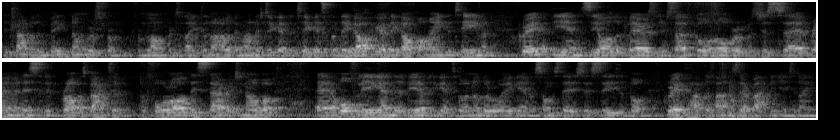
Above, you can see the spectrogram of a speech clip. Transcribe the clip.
They travelled in big numbers from, from Longford tonight. Don't know how they managed to get the tickets, but they got here, they got behind the team, and great at the end to see all the players and yourself going over. It was just uh, reminiscent. It brought us back to before all this started, you know. But Uh, hopefully, again, they'll be able to get to another away game at some stage this season. But great to have the fans there backing you tonight.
